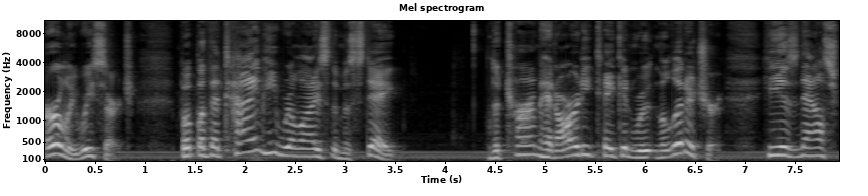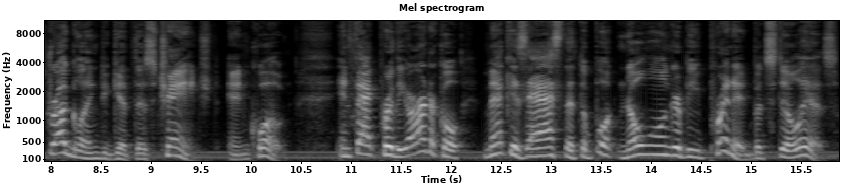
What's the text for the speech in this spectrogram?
early research. But by the time he realized the mistake, the term had already taken root in the literature. He is now struggling to get this changed. End quote. In fact, per the article, Mech has asked that the book no longer be printed, but still is.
